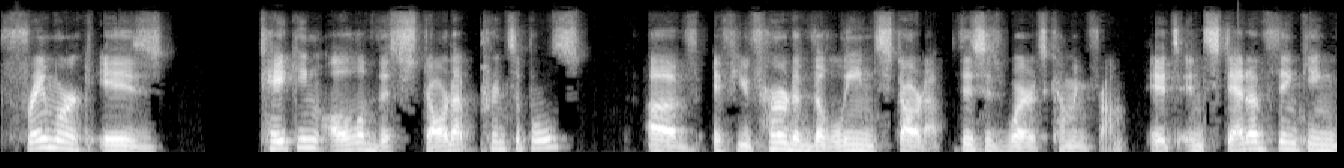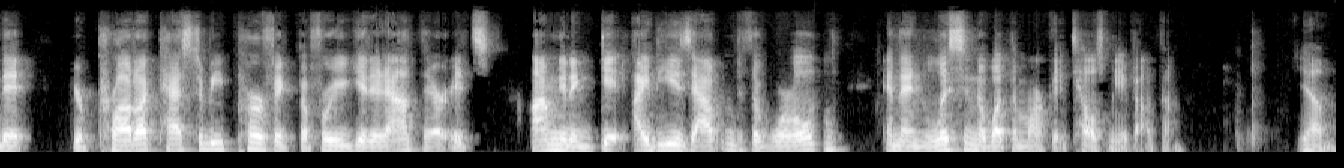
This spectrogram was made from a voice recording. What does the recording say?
framework is taking all of the startup principles of if you've heard of the lean startup this is where it's coming from. It's instead of thinking that your product has to be perfect before you get it out there it's i'm going to get ideas out into the world and then listen to what the market tells me about them. Yep.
